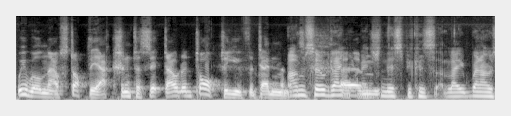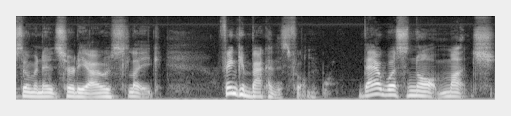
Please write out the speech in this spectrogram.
we will now stop the action to sit down and talk to you for 10 minutes. I'm so glad um, you mentioned this because like when I was doing my notes earlier, I was like thinking back at this film. There was not much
